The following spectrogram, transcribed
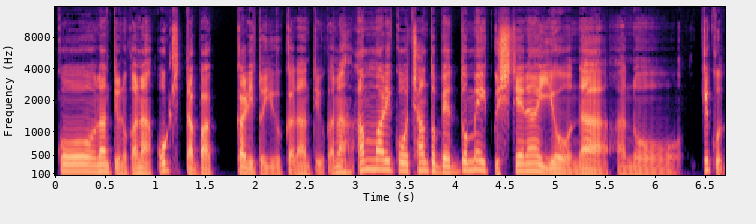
こう、なんていうのかな、起きたばっかりというか、なんていうかな、あんまりこうちゃんとベッドメイクしてないような、あの、結構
